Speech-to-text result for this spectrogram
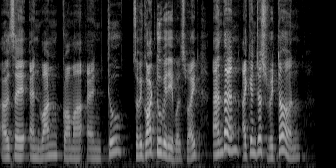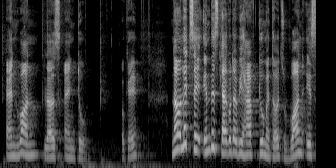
I will say n1 comma n2. So we got two variables, right? And then I can just return n1 plus n2, okay? Now let's say in this calculator we have two methods. One is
